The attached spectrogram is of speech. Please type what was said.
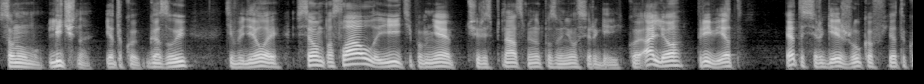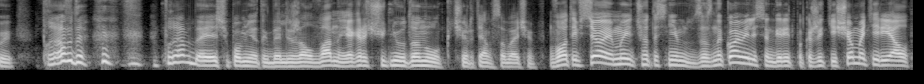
самому, лично. Я такой, газуй, типа, делай. Все, он послал, и, типа, мне через 15 минут позвонил Сергей. Такой, алло, привет, это Сергей Жуков. Я такой, правда? правда? Я еще помню, я тогда лежал в ванной. Я, короче, чуть не утонул к чертям собачьим. Вот и все, и мы что-то с ним зазнакомились. Он говорит, покажите еще материал.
